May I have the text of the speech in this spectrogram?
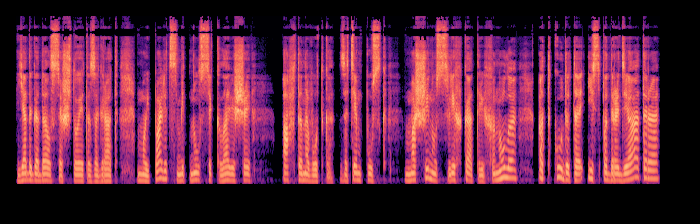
Я догадался, что это за град. Мой палец метнулся к клавише «Автонаводка», затем «Пуск». Машину слегка тряхнуло, откуда-то из-под радиатора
